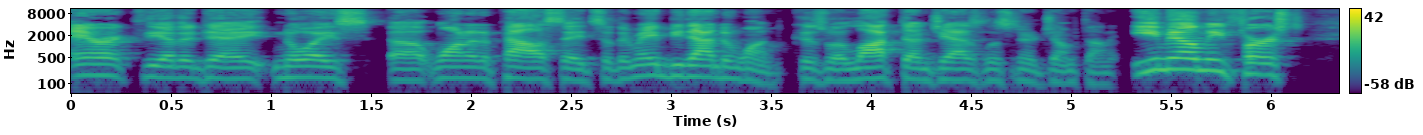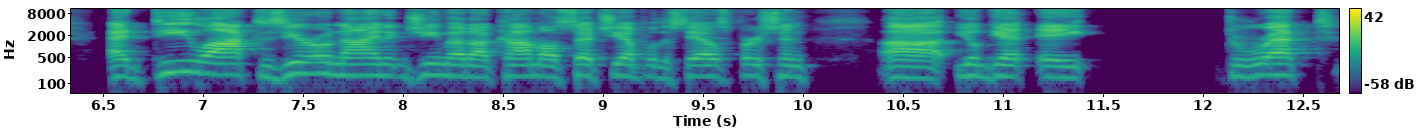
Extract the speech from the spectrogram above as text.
Eric, the other day, Noise uh, wanted a Palisade, so there may be down to one because a locked on jazz listener jumped on it. Email me first at dlock09 at gmail.com. I'll set you up with a salesperson. Uh, you'll get a direct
